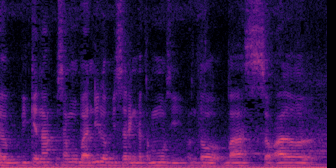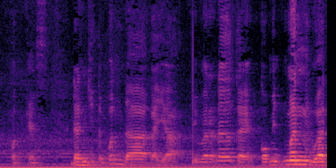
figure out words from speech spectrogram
ya bikin aku sama Bandi lebih sering ketemu sih untuk bahas soal podcast. Dan kita pun udah kayak ibaratnya kayak komitmen buat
